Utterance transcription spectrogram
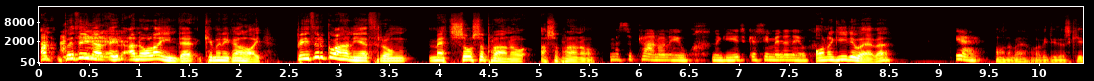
Ond byddai'n yn ola un, cyn mynd i gael hoi, Beth yw'r gwahaniaeth rhwng mezzo soprano a soprano? Mae soprano'n uwch na gyd, gallu mynd yn uwch. Ond na gyd yw efe? Ie. Yeah. O na fe, wel fi di ddysgu.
